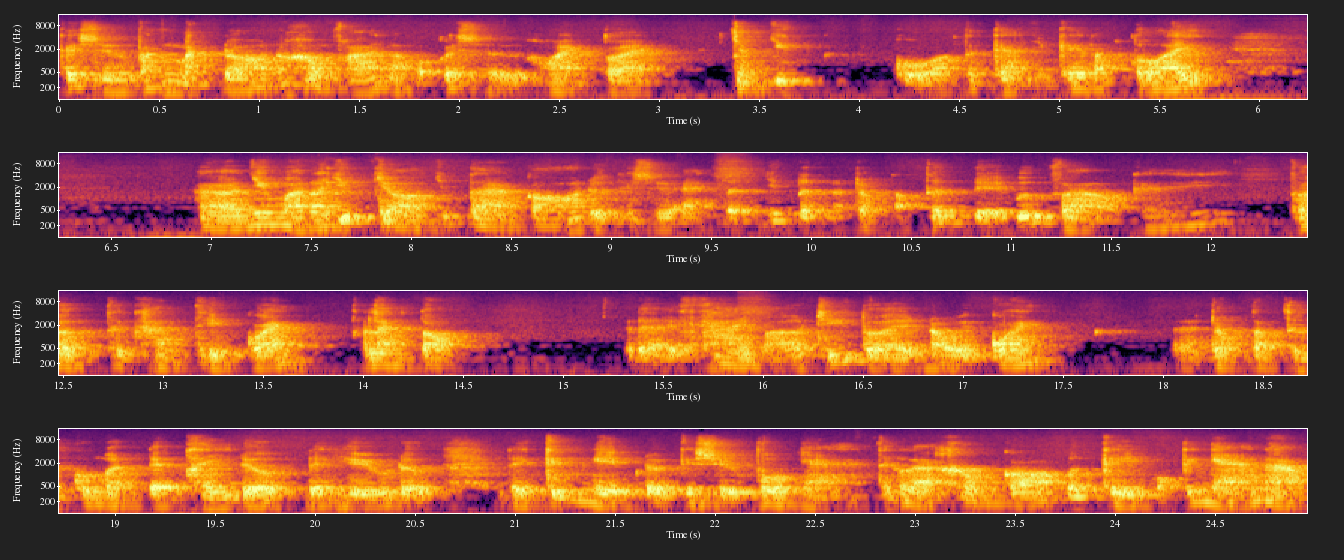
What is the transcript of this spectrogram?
cái sự vắng mặt đó nó không phải là một cái sự hoàn toàn chấm dứt của tất cả những cái độc tố ấy. À, nhưng mà nó giúp cho chúng ta có được cái sự an tĩnh nhất định ở trong tâm thức để bước vào cái phần thực hành thiền quán lan tỏa để khai mở trí tuệ nội quán à, trong tâm thức của mình để thấy được để hiểu được để kinh nghiệm được cái sự vô ngã tức là không có bất kỳ một cái ngã nào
